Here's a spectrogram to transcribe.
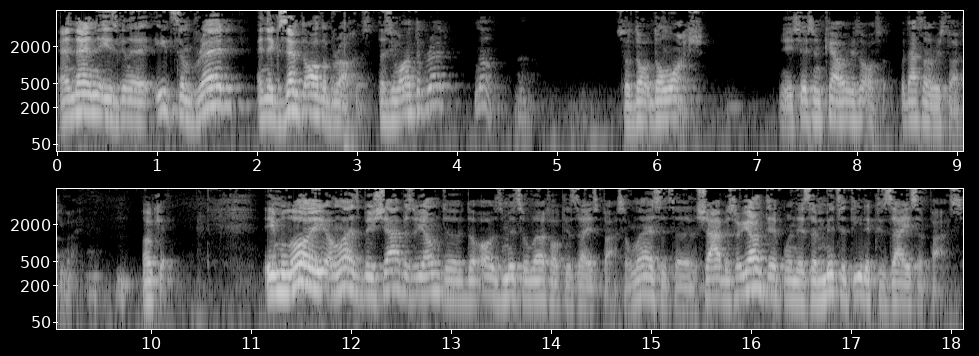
and then he's going to eat some bread and exempt all the brachas. Does he want the bread? No. So don't don't wash. He says some calories also, but that's not what he's talking about. Okay. Imloi, unless b'Shabbos or Yom the oz mitzvah lechol kazayis pas. Unless it's a Shabbos or Yom when there's a mitzvah to eat a kazayis pas.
